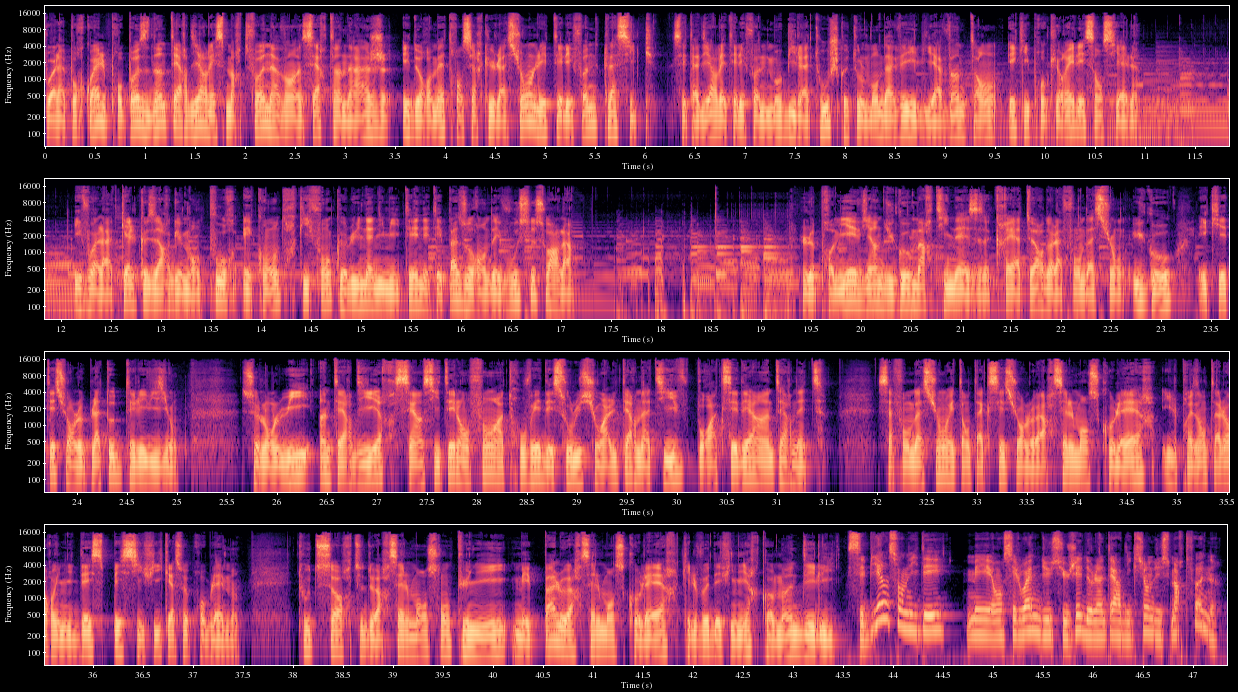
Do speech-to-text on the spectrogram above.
Voilà pourquoi elle propose d'interdire les smartphones avant un certain âge et de remettre en circulation les téléphones classiques, c'est-à-dire les téléphones mobiles à touche que tout le monde avait il y a 20 ans et qui procuraient l'essentiel. Et voilà quelques arguments pour et contre qui font que l'unanimité n'était pas au rendez-vous ce soir-là. Le premier vient d'Hugo Martinez, créateur de la fondation Hugo et qui était sur le plateau de télévision. Selon lui, interdire, c'est inciter l'enfant à trouver des solutions alternatives pour accéder à Internet. Sa fondation étant axée sur le harcèlement scolaire, il présente alors une idée spécifique à ce problème. Toutes sortes de harcèlements sont punis, mais pas le harcèlement scolaire qu'il veut définir comme un délit. C'est bien son idée, mais on s'éloigne du sujet de l'interdiction du smartphone.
